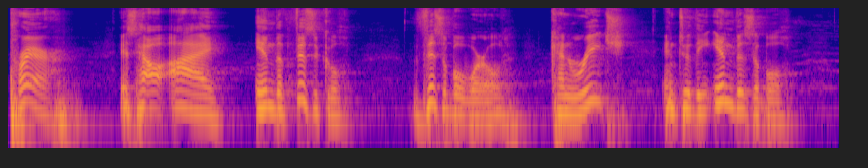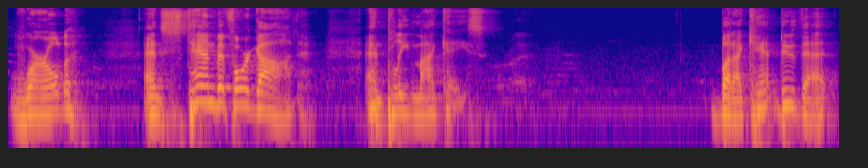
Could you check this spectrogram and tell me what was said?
Prayer is how I, in the physical, visible world, can reach into the invisible world and stand before God and plead my case. But I can't do that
